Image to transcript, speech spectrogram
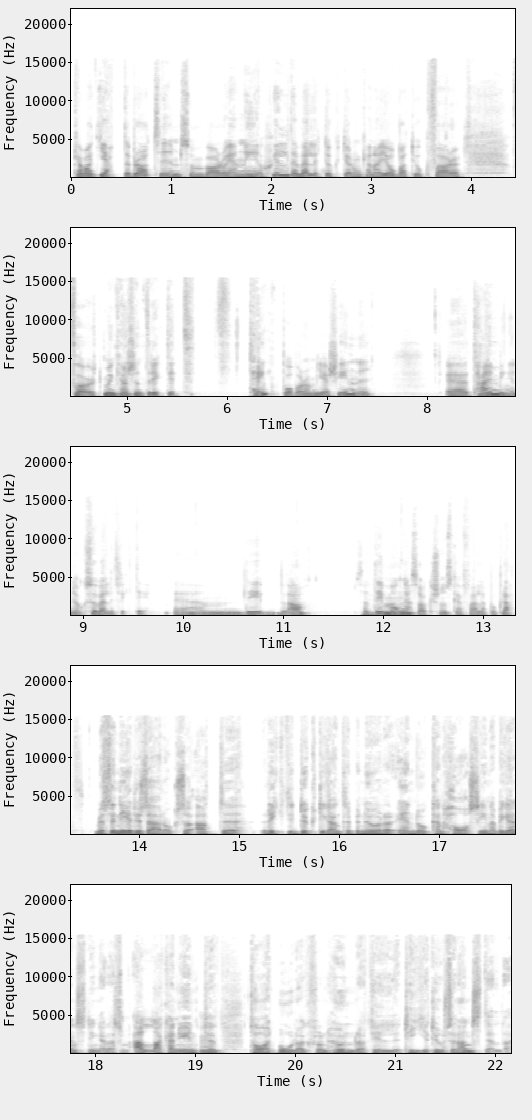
kan vara ett jättebra team som var och en enskild är väldigt duktiga. De kan ha jobbat ihop för, förut men kanske inte riktigt tänkt på vad de ger sig in i. Eh, timingen är också väldigt viktig. Eh, det, ja, så det är många saker som ska falla på plats. Men sen är det ju så här också att eh, riktigt duktiga entreprenörer ändå kan ha sina begränsningar. Alltså, alla kan ju inte mm. ta ett bolag från 100 till 10 000 anställda.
